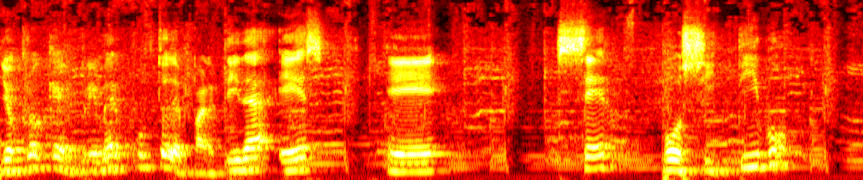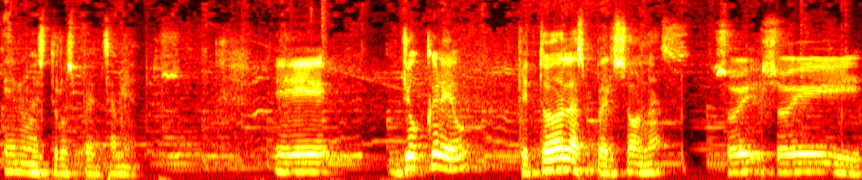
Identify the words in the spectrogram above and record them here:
yo creo que el primer punto de partida es eh, ser positivo en nuestros pensamientos. Eh, yo creo que todas las personas, soy, soy,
